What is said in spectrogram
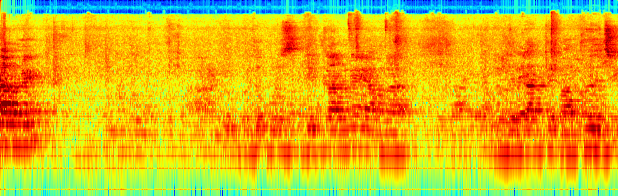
কারণে পরিস্থিতির কারণে আমরা আপনাদের ডাকতে বাধ্য হয়েছি।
